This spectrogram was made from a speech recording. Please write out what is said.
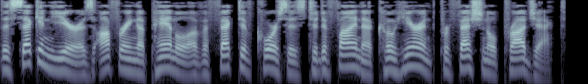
The second year is offering a panel of effective courses to define a coherent professional project.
